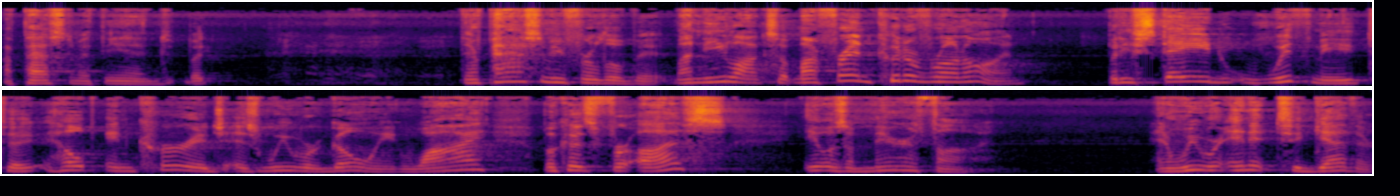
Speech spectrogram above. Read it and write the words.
I passed them at the end, but they're passing me for a little bit. My knee locks up. My friend could have run on. But he stayed with me to help encourage as we were going. Why? Because for us, it was a marathon, and we were in it together.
